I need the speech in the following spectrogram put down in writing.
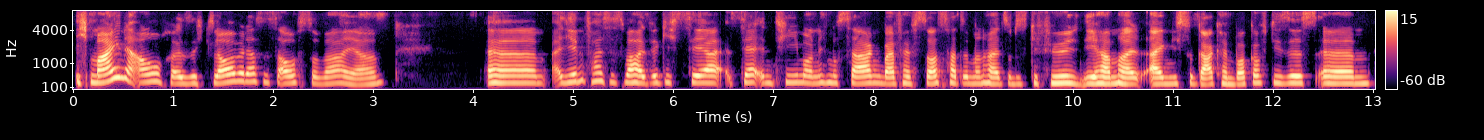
Ich meine auch, also ich glaube, dass es auch so war, ja. Ähm, jedenfalls, es war halt wirklich sehr, sehr intim und ich muss sagen, bei Five Stars hatte man halt so das Gefühl, die haben halt eigentlich so gar keinen Bock auf dieses ähm,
